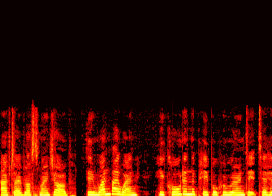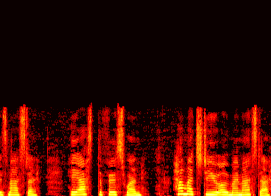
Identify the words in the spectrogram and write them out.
after I've lost my job. Then one by one he called in the people who were in debt to his master. He asked the first one, How much do you owe my master?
